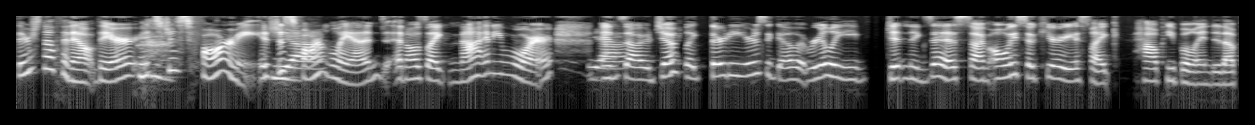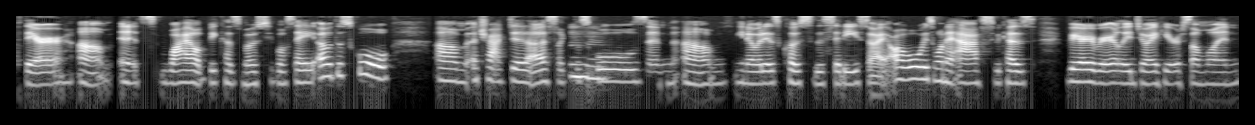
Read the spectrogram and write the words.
"There's nothing out there. It's just farming. It's just yeah. farmland." And I was like, "Not anymore." Yeah. And so I joked like 30 years ago, it really didn't exist. So I'm always so curious, like how people ended up there. Um, and it's wild because most people say, "Oh, the school." um, attracted us, like the mm-hmm. schools, and um, you know, it is close to the city. So I always want to ask because very rarely do I hear someone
